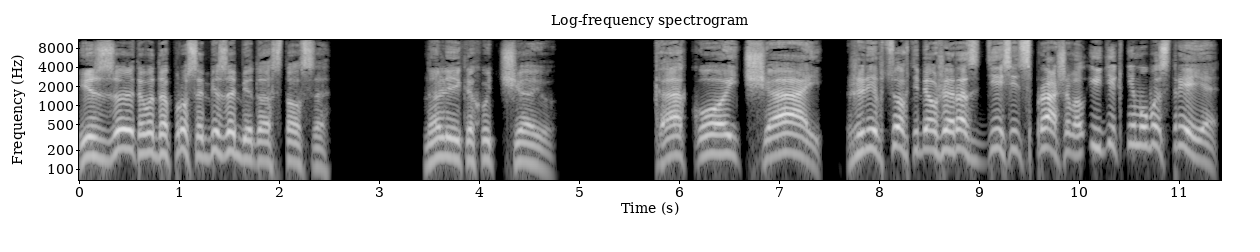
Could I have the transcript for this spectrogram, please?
Из-за этого допроса без обеда остался. Налей-ка хоть чаю. Какой чай? Жеребцов тебя уже раз десять спрашивал. Иди к нему быстрее.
